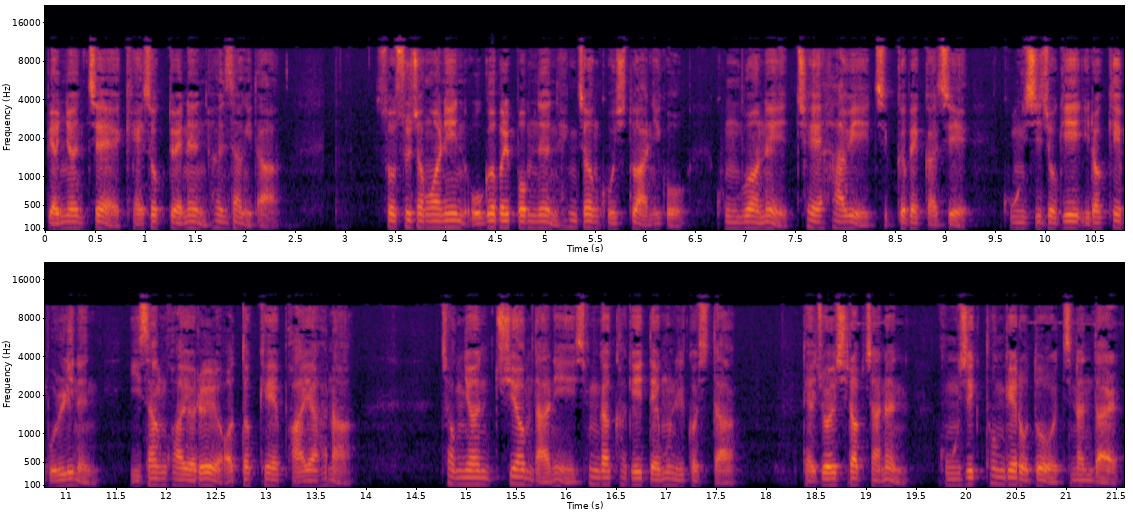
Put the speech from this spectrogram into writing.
몇 년째 계속되는 현상이다. 소수 정원인 5급을 뽑는 행정고시도 아니고 공무원의 최하위 직급에까지 공시족이 이렇게 몰리는 이상과열을 어떻게 봐야 하나. 청년 취업난이 심각하기 때문일 것이다. 대졸 실업자는 공식 통계로도 지난달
